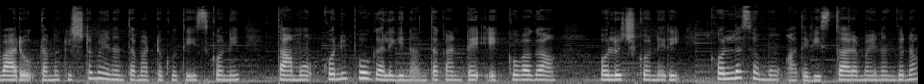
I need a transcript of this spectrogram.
వారు తమకిష్టమైనంత మట్టుకు తీసుకొని తాము కొనిపోగలిగినంతకంటే ఎక్కువగా ఒలుచుకొనిరి. కొల్ల సొమ్ము అతి విస్తారమైనందున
